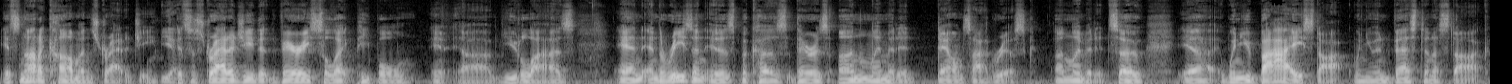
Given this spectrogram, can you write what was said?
It, it's not a common strategy. Yeah. It's a strategy that very select people uh, utilize, and and the reason is because there is unlimited downside risk unlimited. So uh, when you buy a stock, when you invest in a stock,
